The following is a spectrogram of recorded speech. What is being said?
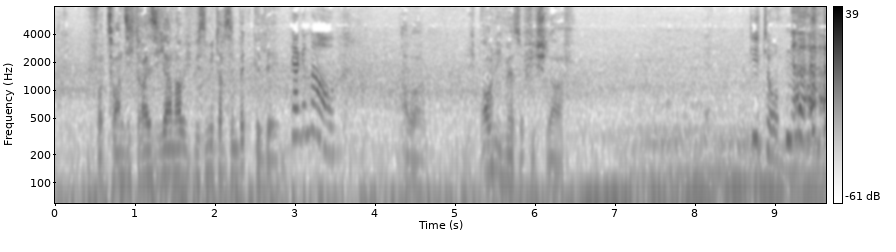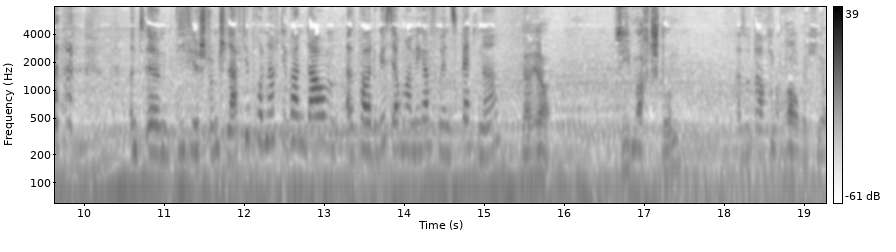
Vor 20, 30 Jahren habe ich bis mittags im Bett gelegen. Ja, genau. Aber ich brauche nicht mehr so viel Schlaf. Dito. Und ähm, wie viele Stunden schlaft ihr pro Nacht über den Daumen? Also Papa, du gehst ja auch mal mega früh ins Bett, ne? Ja, ja. Sieben, acht Stunden. Also doch. Die okay. brauche ich, ja.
